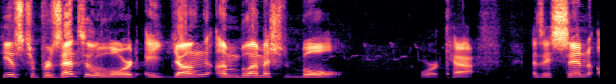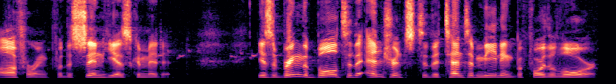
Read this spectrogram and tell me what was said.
he is to present to the Lord a young, unblemished bull or calf as a sin offering for the sin he has committed. He is to bring the bull to the entrance to the tent of meeting before the Lord,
